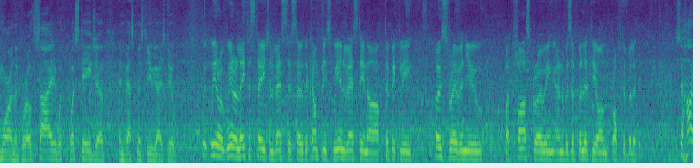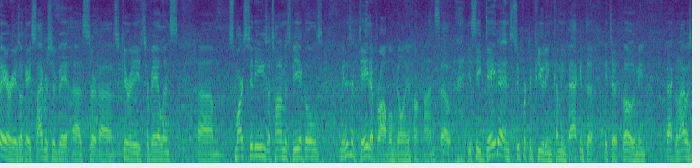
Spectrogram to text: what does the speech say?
more on the growth side. What, what stage of investments do you guys do? We, are, we're a later stage investor, so the companies we invest in are typically post-revenue, but fast growing and visibility on profitability. So hot areas, okay, cyber uh, sur uh, security, surveillance, um, smart cities, autonomous vehicles. I mean, there's a data problem going on. So you see data and supercomputing coming back into, into oh, I mean, back when I was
